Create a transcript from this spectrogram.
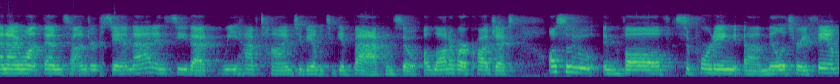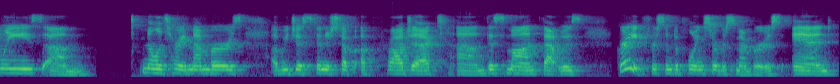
and I want them to understand that and see that we have time to be able to give back. And so a lot of our projects also involve supporting uh, military families, um, military members. Uh, we just finished up a project um, this month that was great for some deploying service members. And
